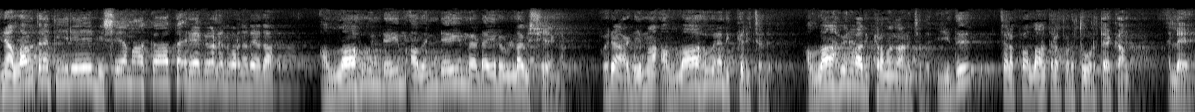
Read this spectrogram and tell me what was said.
ഇനി അള്ളാഹുത്തിനെ തീരെ വിഷയമാക്കാത്ത രേഖകൾ എന്ന് പറഞ്ഞത് ഏതാ? അള്ളാഹുവിന്റെയും അവന്റെയും ഇടയിലുള്ള വിഷയങ്ങൾ. ഒരു അടിമ അള്ളാഹുവിനെ ധിക്കരിച്ചത് അള്ളാഹുവിനോട് അതിക്രമം കാണിച്ചത്. ഇത് ചിലപ്പോൾ അള്ളാഹുത്തല പുറത്തു കൊടുത്തേക്കാം അല്ലേ?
